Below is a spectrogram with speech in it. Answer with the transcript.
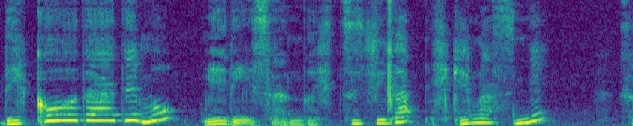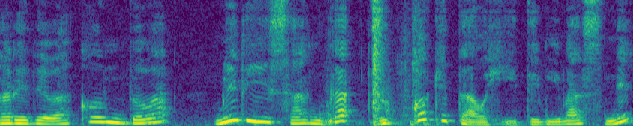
リコーダーでもメリーさんの羊が弾けますね。それでは今度はメリーさんがずっこけたを弾いてみますね。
